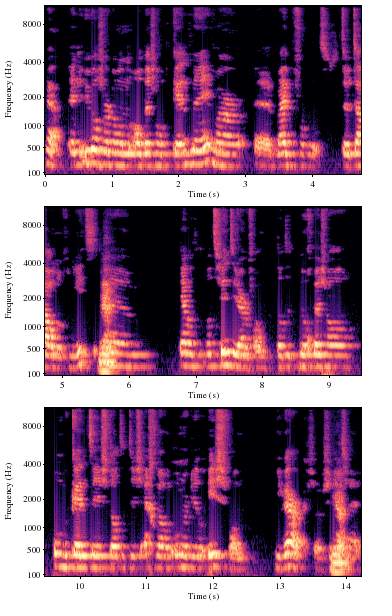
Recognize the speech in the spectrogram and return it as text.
Ja, en u was er dan al best wel bekend mee, maar uh, wij bijvoorbeeld totaal nog niet. Ehm, ja, wat, wat vindt u daarvan? Dat het nog best wel onbekend is, dat het dus echt wel een onderdeel is van je werk, zoals je net zei.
